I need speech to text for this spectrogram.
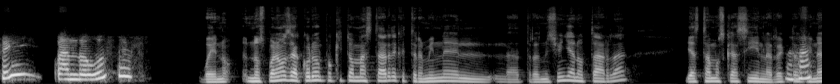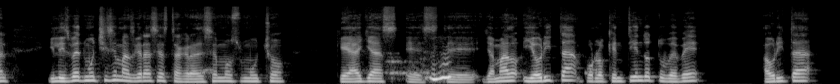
Sí, cuando gustes. Bueno, nos ponemos de acuerdo un poquito más tarde que termine el- la transmisión, ya no tarda, ya estamos casi en la recta Ajá. final. Y Lisbeth, muchísimas gracias, te agradecemos mucho que hayas este, llamado. Y ahorita, por lo que entiendo, tu bebé, ahorita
